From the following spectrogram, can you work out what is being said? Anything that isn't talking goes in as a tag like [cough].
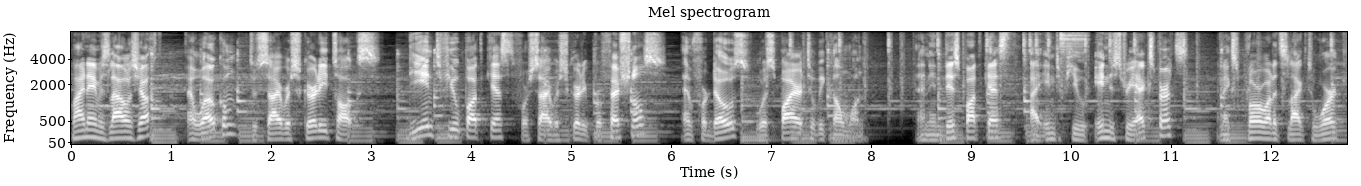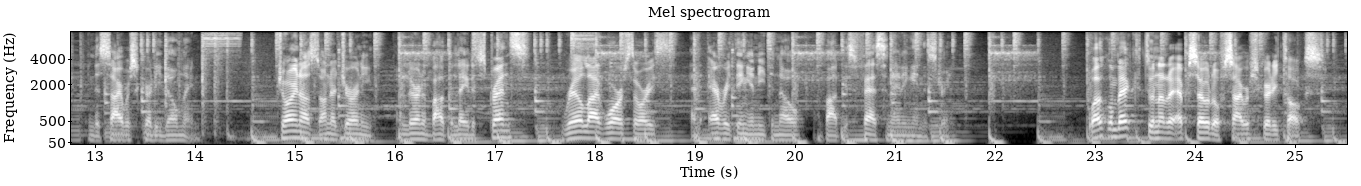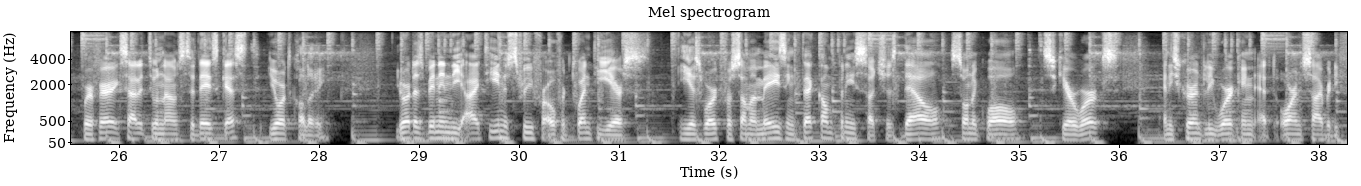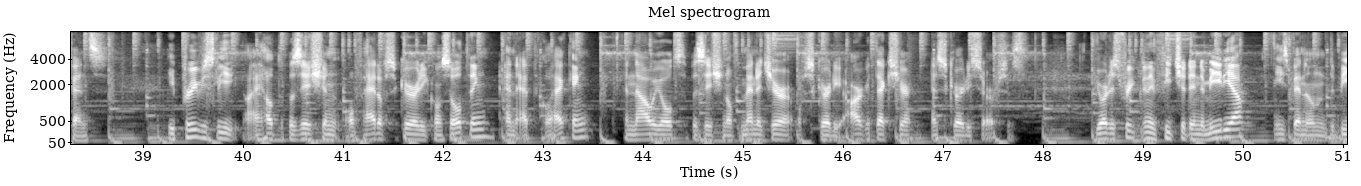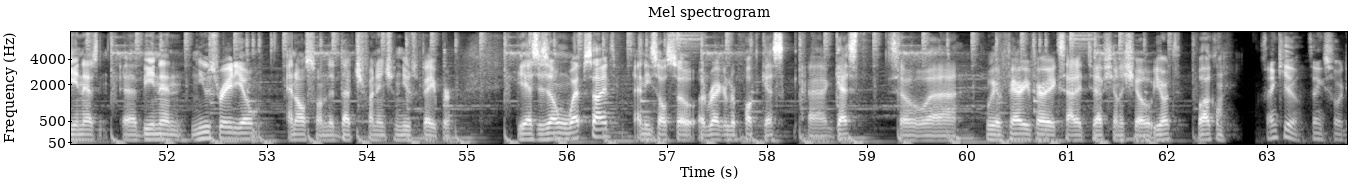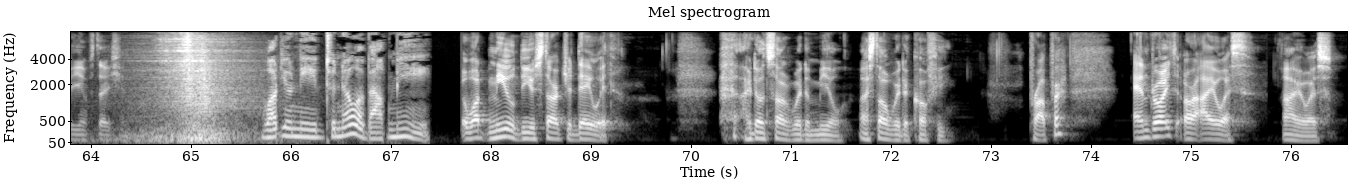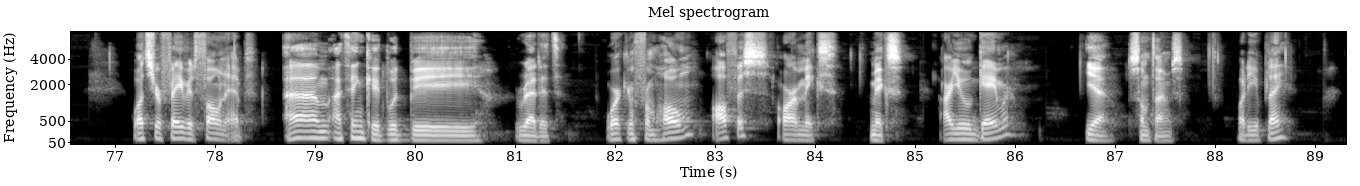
My name is Laurens Jacht. and welcome to Cybersecurity Talks, the interview podcast for cybersecurity professionals and for those who aspire to become one. And in this podcast, I interview industry experts and explore what it's like to work in the cybersecurity domain. Join us on a journey and learn about the latest trends, real life war stories, and everything you need to know about this fascinating industry. Welcome back to another episode of Cybersecurity Talks. We're very excited to announce today's guest, Jort Kollerie. Jort has been in the IT industry for over 20 years. He has worked for some amazing tech companies such as Dell, SonicWall, SecureWorks, and he's currently working at Orange Cyber Defense. He previously uh, held the position of Head of Security Consulting and Ethical Hacking, and now he holds the position of Manager of Security Architecture and Security Services. Jort is frequently featured in the media. He's been on the BNS, uh, BNN News Radio and also on the Dutch financial newspaper. He has his own website and he's also a regular podcast uh, guest. So uh, we are very, very excited to have you on the show. Jort, welcome. Thank you. Thanks for the invitation. What you need to know about me. What meal do you start your day with? [laughs] I don't start with a meal. I start with a coffee. Proper. Android or iOS? iOS. What's your favorite phone app? Um, I think it would be Reddit Working from home, office, or a mix? mix. Are you a gamer? Yeah, sometimes What do you play?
